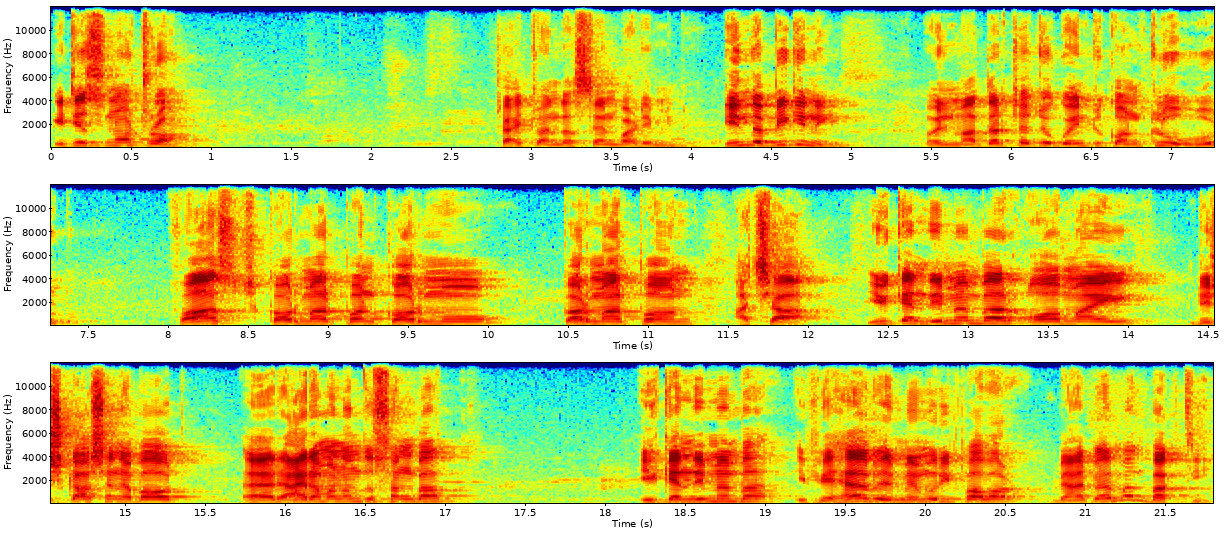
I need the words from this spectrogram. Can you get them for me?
It is not wrong. Try to understand what I mean. In the beginning, when Madhajaju going to conclude, first karmarpan, karmo, karmarpan, acha, you can remember all my discussion about uh, Rai Ramananda Sangvad? You can remember, if you have a memory power, memory bhakti.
